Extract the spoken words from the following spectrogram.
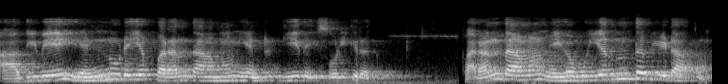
அதுவே என்னுடைய பரந்தாமம் என்று கீதை சொல்கிறது. பரந்தாமம் மிக உயர்ந்த வீடாகும்.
